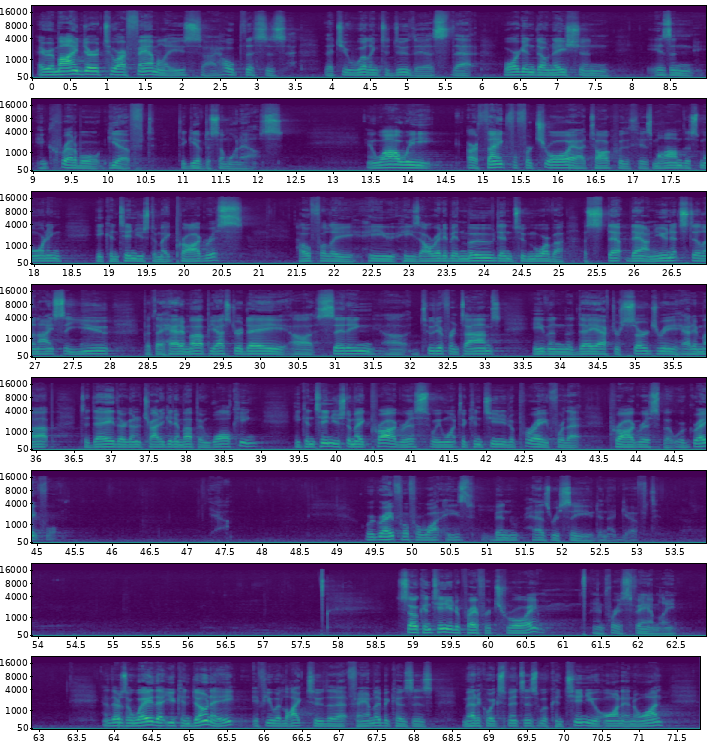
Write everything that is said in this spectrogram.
a reminder to our families. I hope this is that you're willing to do this, that Organ donation is an incredible gift to give to someone else. And while we are thankful for Troy, I talked with his mom this morning. He continues to make progress. Hopefully, he, he's already been moved into more of a, a step down unit, still in ICU. But they had him up yesterday, uh, sitting uh, two different times even the day after surgery, had him up. Today, they're going to try to get him up and walking. He continues to make progress. We want to continue to pray for that progress, but we're grateful. Yeah. We're grateful for what he's been has received in that gift. So continue to pray for Troy and for his family. And there's a way that you can donate if you would like to to that family because his medical expenses will continue on and on.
